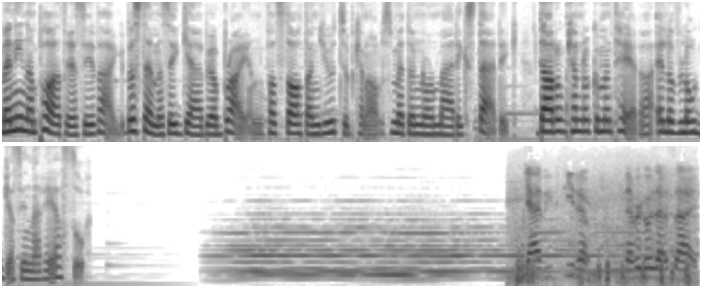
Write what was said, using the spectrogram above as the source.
Men innan paret reser iväg bestämmer sig Gabby och Brian för att starta en Youtube-kanal som heter Normatic Static där de kan dokumentera eller vlogga sina resor. Gabby Petito never goes outside.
